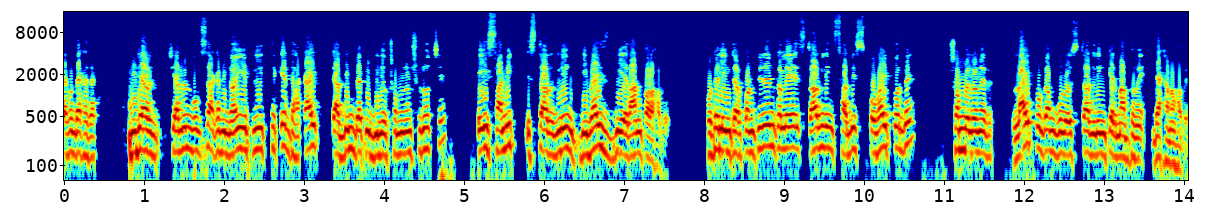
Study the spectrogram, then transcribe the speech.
এখন দেখা যাক। মিডিয়ার চেয়ারম্যান বলছে, আগামী নয় এপ্রিল থেকে ঢাকায় চার দিন ব্যাপী বিনিয়োগ সম্মেলন শুরু হচ্ছে। এই সামিট স্টার লিঙ্ক ডিভাইস দিয়ে রান করা হবে। হোটেল ইন্টারকন্টিনেন্টালে স্টারলিংক সার্ভিস প্রোভাইড করবে। সম্মেলনের লাইভ প্রোগ্রামগুলো স্টারলিংকের মাধ্যমে দেখানো হবে।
